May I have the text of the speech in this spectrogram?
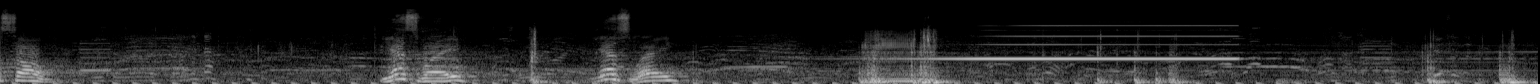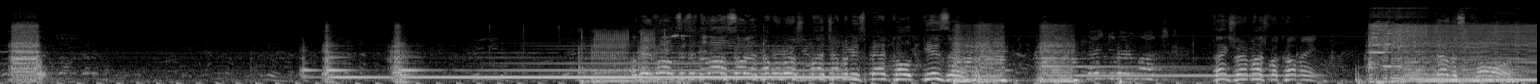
Song. Yes, way. Yes, way. Okay, folks, this is the last song, a cover version by a Japanese band called Gizzard. Thank you very much. Thanks very much for coming. Nervous call.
